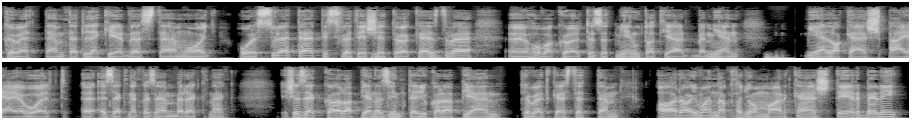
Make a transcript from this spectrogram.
követtem, tehát lekérdeztem, hogy hol született, és születésétől kezdve hova költözött, milyen utat járt be, milyen, milyen lakáspályája volt ezeknek az embereknek. És ezek alapján, az interjúk alapján következtettem arra, hogy vannak nagyon markáns térbeli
